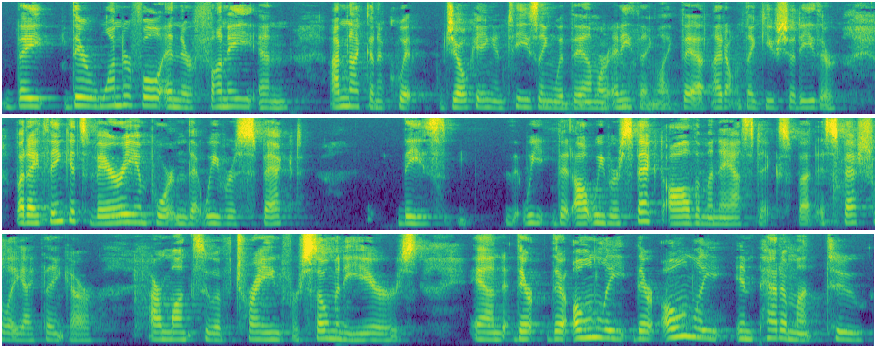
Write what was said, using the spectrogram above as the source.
they, they're wonderful and they're funny and I'm not going to quit joking and teasing with them or anything like that. I don't think you should either. But I think it's very important that we respect these that we that all, we respect all the monastics, but especially I think our our monks who have trained for so many years, and their their only their only impediment to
